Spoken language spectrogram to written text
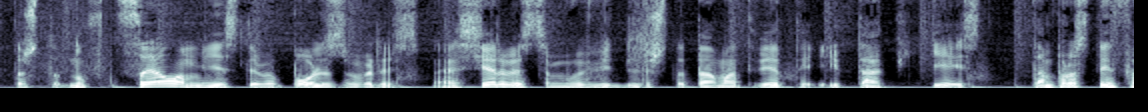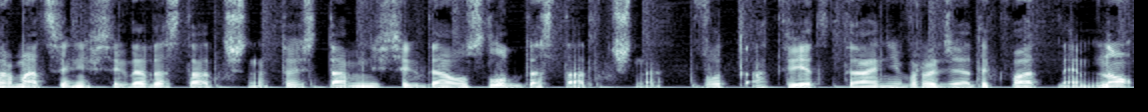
Потому что, ну, в целом, если вы пользовались э, сервисом, вы видели, что там ответы и так есть. Там просто информации не всегда достаточно, то есть там не всегда услуг достаточно. Вот ответы-то они вроде адекватные. Ну,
